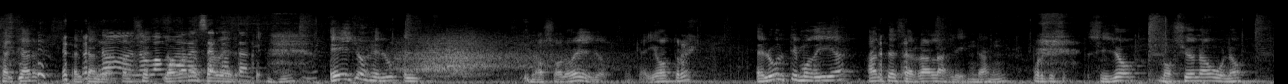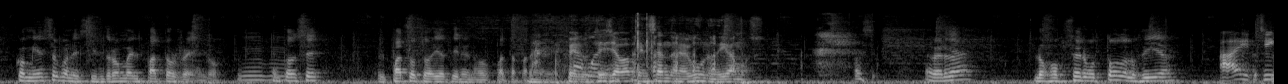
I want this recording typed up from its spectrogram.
sacar el candidato. No, no vamos lo a van saber. tanto. Ellos, el, el- y no solo ellos, porque hay otros, el último día, antes de cerrar las listas, porque si, si yo mociono a uno, comienzo con el síndrome del pato rengo. Entonces, el pato todavía tiene las dos patas para arriba. Pero usted ya va pensando en alguno, digamos. Así, La verdad, los observo todos los días. Ay, chicos,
